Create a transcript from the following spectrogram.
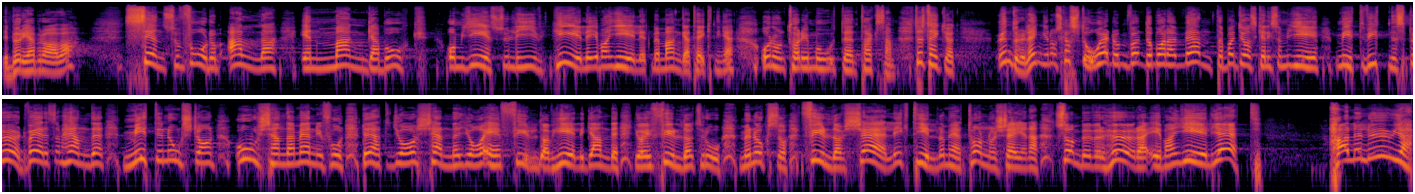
Det börjar bra va? Sen så får de alla en mangabok om Jesu liv, hela evangeliet med mangateckningar och de tar emot den tacksamt. Så tänkte jag att Undrar hur länge de ska stå här? De, de bara väntar på att jag ska liksom ge mitt vittnesbörd. Vad är det som händer mitt i Nordstan? Okända människor. Det är att jag känner att jag är fylld av helig ande, jag är fylld av tro, men också fylld av kärlek till de här tonårstjejerna som behöver höra evangeliet. Halleluja!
